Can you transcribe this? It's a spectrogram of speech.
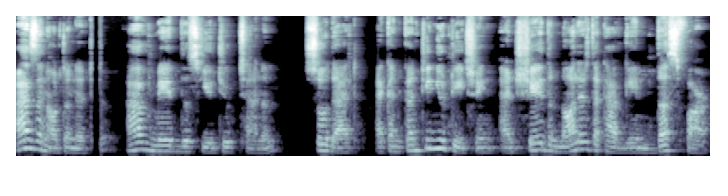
As an alternative, I have made this YouTube channel so that I can continue teaching and share the knowledge that I have gained thus far.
